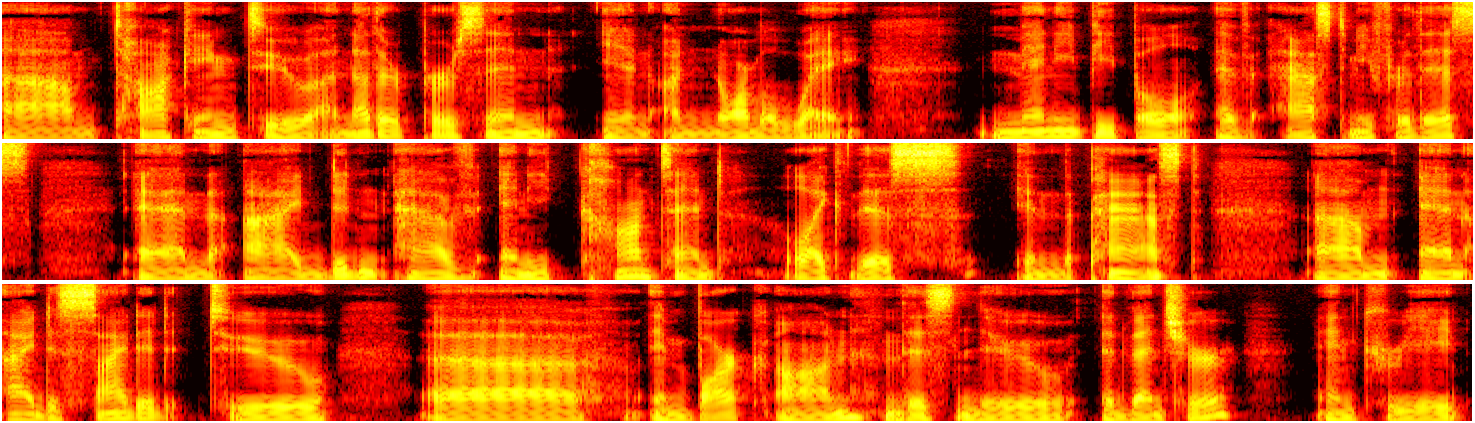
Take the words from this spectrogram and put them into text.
um, talking to another person in a normal way. Many people have asked me for this, and I didn't have any content like this in the past. Um, and I decided to uh, embark on this new adventure and create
